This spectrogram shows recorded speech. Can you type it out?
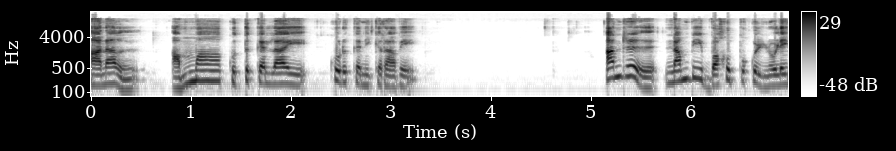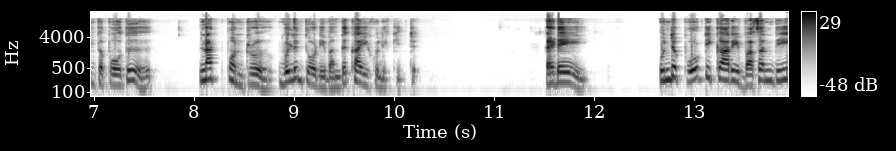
ஆனால் அம்மா குத்துக்கல்லாய் குறுக்க நிற்கிறாவே. அன்று நம்பி வகுப்புக்குள் நுழைந்தபோது நட்பொன்று விழுந்தோடி வந்து கைகுலுக்கிட்டு எடே உந்த போட்டிக்காரி வசந்தி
